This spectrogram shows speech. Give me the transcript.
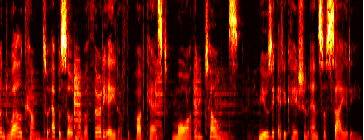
and welcome to episode number 38 of the podcast More Than Tones Music Education and Society.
